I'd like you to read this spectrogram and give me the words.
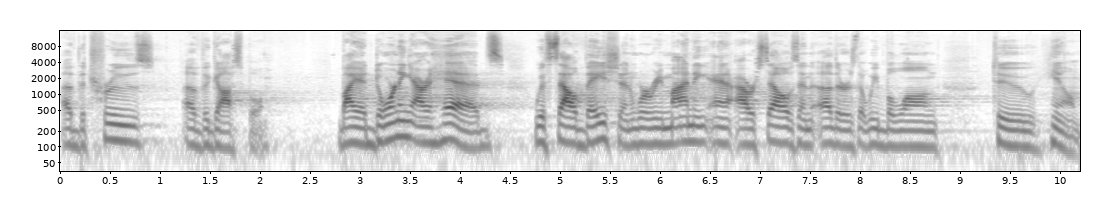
of the truths of the gospel. By adorning our heads with salvation, we're reminding ourselves and others that we belong to Him.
